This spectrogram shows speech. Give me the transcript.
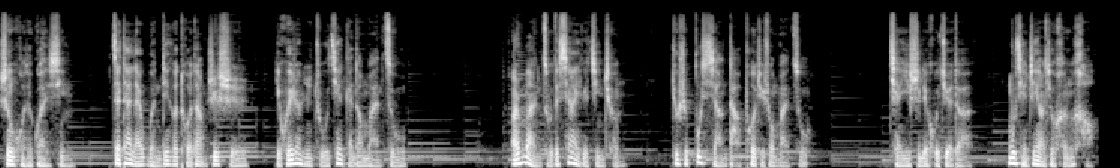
生活的惯性，在带来稳定和妥当之时，也会让人逐渐感到满足。而满足的下一个进程，就是不想打破这种满足，潜意识里会觉得，目前这样就很好，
